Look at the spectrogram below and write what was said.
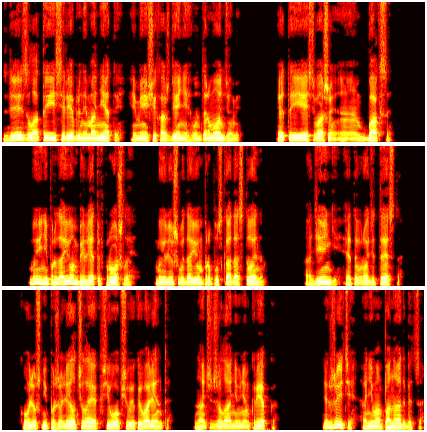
Здесь золотые и серебряные монеты, имеющие хождение в интермондиуме. Это и есть ваши э, баксы. Мы не продаем билеты в прошлое, мы лишь выдаем пропуска достойным. А деньги — это вроде теста. Коль уж не пожалел человек всеобщего эквивалента значит желание в нем крепко. Держите, они вам понадобятся.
